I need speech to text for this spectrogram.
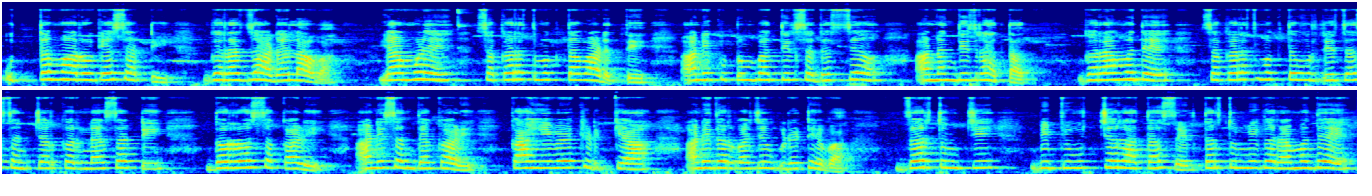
उत्तम आरोग्यासाठी घरात झाडं लावा. यामुळे सकारात्मकता वाढते आणि कुटुंबातील सदस्य आनंदित राहतात. घरामध्ये सकारात्मकता ऊर्जेचा संचार करण्यासाठी दररोज सकाळी आणि संध्याकाळी काही वेळ खिडक्या आणि दरवाजे उघडे ठेवा. जर तुमची बी पी उच्च राहत असेल तर तुम्ही घरामध्ये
